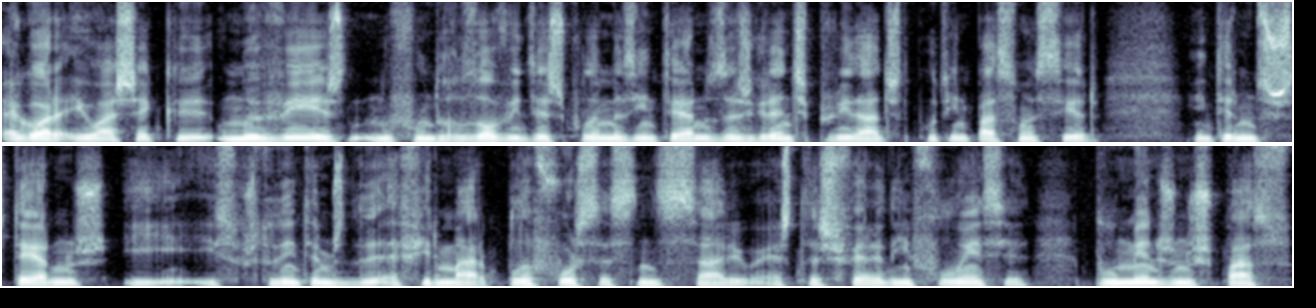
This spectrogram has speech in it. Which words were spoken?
Agora, eu acho é que, uma vez, no fundo, resolvidos estes problemas internos, as grandes prioridades de Putin passam a ser em termos externos e, e sobretudo, em termos de afirmar pela força, se necessário, esta esfera de influência, pelo menos no espaço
